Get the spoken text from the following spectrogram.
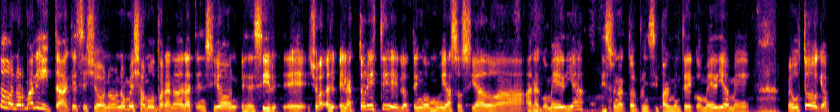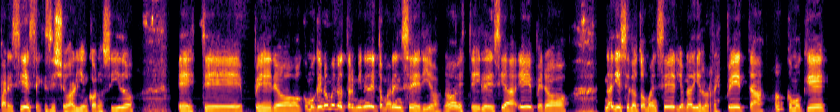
no, normalita, qué sé yo, no, no me llamó para nada la atención. Es decir, eh, yo el, actor este lo tengo muy asociado a, la comedia, es un actor principalmente de comedia, me, gustó que apareciese, qué sé yo, alguien conocido, este, pero como que no me lo terminé de tomar en serio, ¿no? Este, y le decía, eh, pero nadie se lo toma en serio, nadie lo respeta, ¿no? Como que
